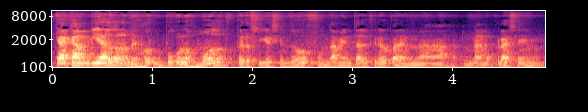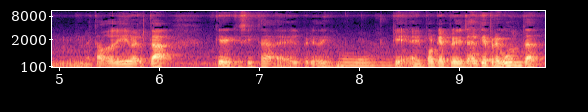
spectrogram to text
que ha cambiado a lo mejor un poco los modos, pero sigue siendo fundamental, creo, para una, democracia, en un estado de libertad, que, exista el periodismo. Que, eh, porque el periodista es el que pregunta.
